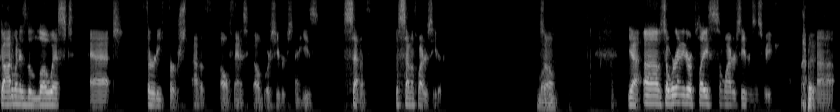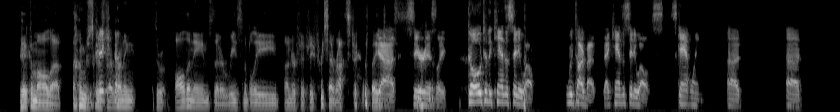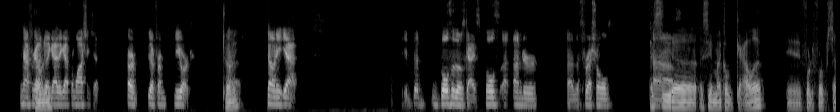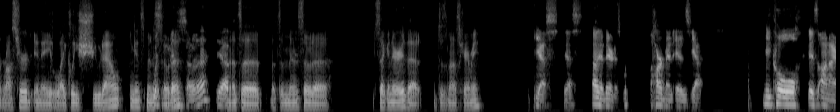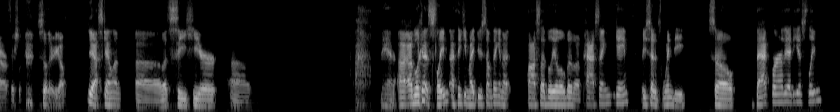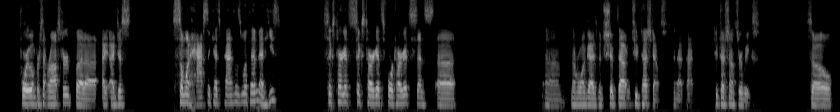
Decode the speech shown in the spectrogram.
Godwin is the lowest at 31st out of all fantasy all receivers, and he's seventh, the seventh wide receiver. So, Yeah. Um. So we're gonna need to replace some wide receivers this week. Uh. Pick them all up. I'm just going to Pick- start running through all the names that are reasonably under 50% roster. like, yeah. Seriously, go to the Kansas City well. We talked about it. that Kansas City well. Scantling. Uh. Uh. Now I forgot Toney. the guy they got from Washington, or yeah, from New York. Toney. Uh, Toney, yeah. But both of those guys, both uh, under uh, the threshold. I see um, uh I see a Michael Gallup in 44% rostered in a likely shootout against Minnesota. Minnesota, yeah. And that's a that's a Minnesota secondary that does not scare me. Yes, yes. Oh, yeah, there it is. Hardman is, yeah. Mecole is on IR officially. So there you go. Yeah, Scanlon. Uh, let's see here. Um, man, I, I'm looking at Slayton. I think he might do something in a possibly a little bit of a passing game. But you said it's windy, so back burner the idea of Slayton. Forty-one percent rostered, but uh, I, I just someone has to catch passes with him, and he's six targets, six targets, four targets since uh, um, number one guy's been shipped out in two touchdowns in that time, two touchdowns three weeks. So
